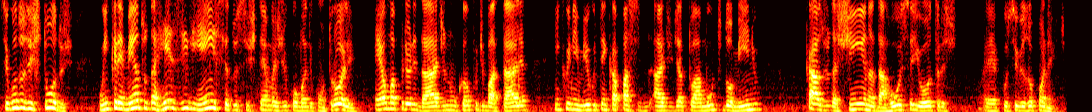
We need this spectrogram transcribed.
Segundo os estudos, o incremento da resiliência dos sistemas de comando e controle é uma prioridade num campo de batalha em que o inimigo tem capacidade de atuar multidomínio, casos da China, da Rússia e outros é, possíveis oponentes.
